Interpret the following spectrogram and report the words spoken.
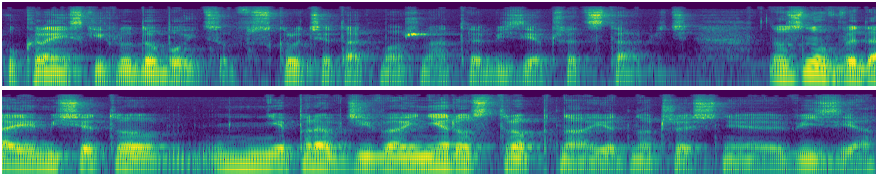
ukraińskich ludobójców. W skrócie tak można tę wizję przedstawić. No znów wydaje mi się to nieprawdziwa i nieroztropna jednocześnie wizja.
